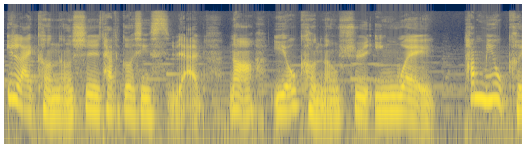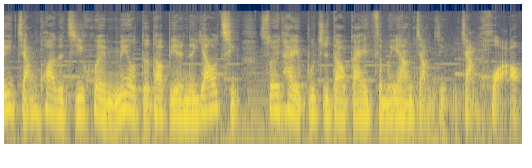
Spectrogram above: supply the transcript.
一来可能是他的个性使然，那也有可能是因为。他没有可以讲话的机会，没有得到别人的邀请，所以他也不知道该怎么样讲讲话哦。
